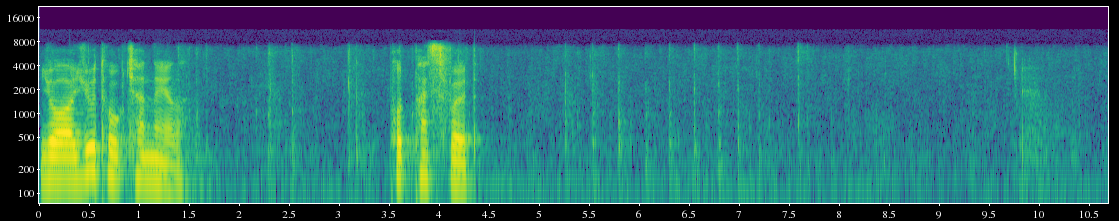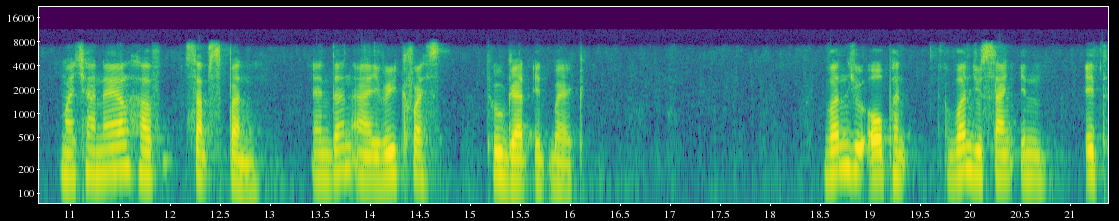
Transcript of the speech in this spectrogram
your YouTube channel. Put password. My channel have suspend and then I request to get it back. When you open when you sign in it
